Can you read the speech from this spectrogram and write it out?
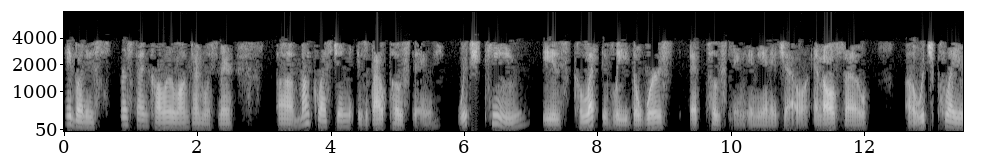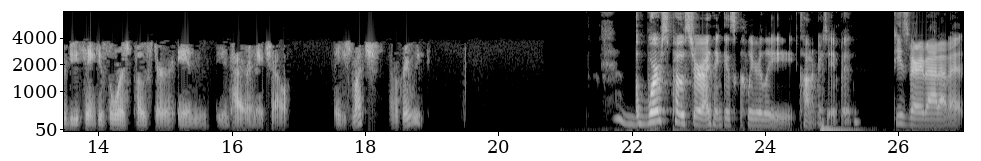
Hey, bunnies. First time caller, long time listener. Uh, my question is about posting. Which team is collectively the worst at posting in the NHL? And also, uh, which player do you think is the worst poster in the entire NHL? Thank you so much. Have a great week. A worst poster, I think, is clearly Connor McDavid. He's very bad at it.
